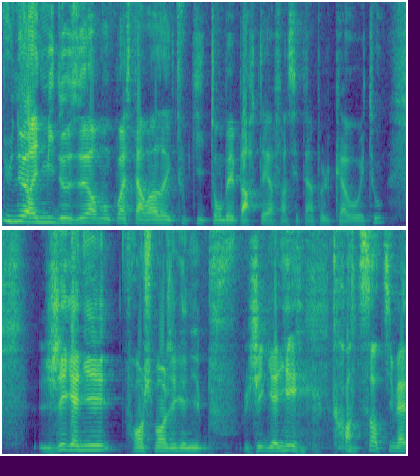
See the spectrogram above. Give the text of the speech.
une heure et demie, deux heures mon coin Star Wars avec tout qui tombait par terre. Enfin, c'était un peu le chaos et tout. J'ai gagné, franchement, j'ai gagné, j'ai gagné 30 cm.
